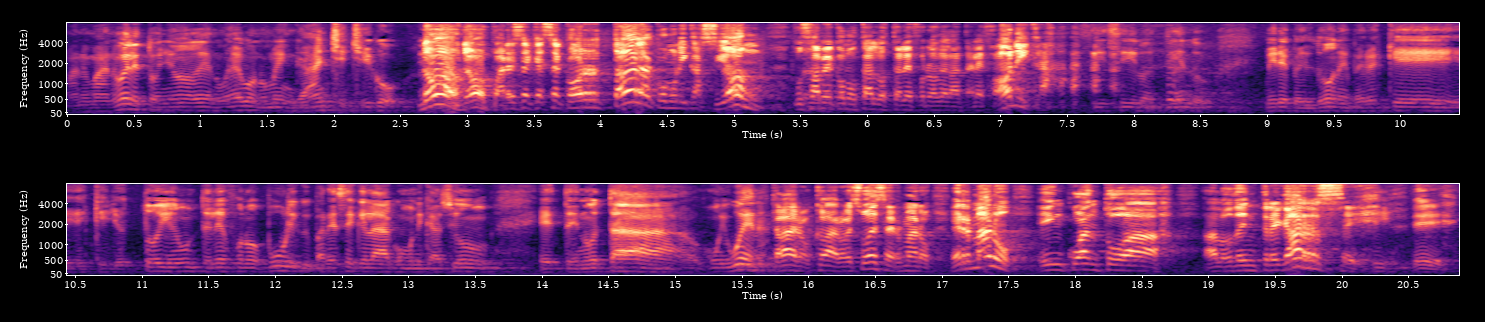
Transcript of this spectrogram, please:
Manuel Manuel, es Toño de nuevo, no me enganche, chico. No, no, parece que se cortó la comunicación. Tú sabes cómo están los teléfonos de la telefónica. Sí, sí, lo entiendo. Mire, perdone, pero es que, es que yo estoy en un teléfono público y parece que la comunicación este, no está muy buena. Claro, claro, eso es, hermano. Hermano, en cuanto a, a lo de entregarse, eh,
